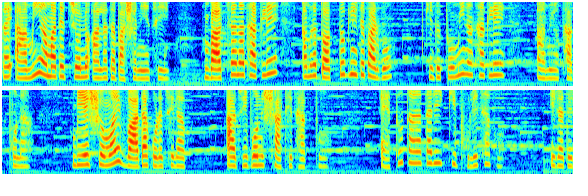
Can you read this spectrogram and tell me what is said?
তাই আমি আমাদের জন্য আলাদা বাসা নিয়েছি। বাচ্চা না থাকলে আমরা দত্তক নিতে পারব, কিন্তু তুমি না থাকলে আমিও থাকব না। বিয়ের সময় ওয়াদা করেছিলাম, আজীবন সাথে থাকব। এত তাড়াতাড়ি কি ভুলে যাব? এরাদের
